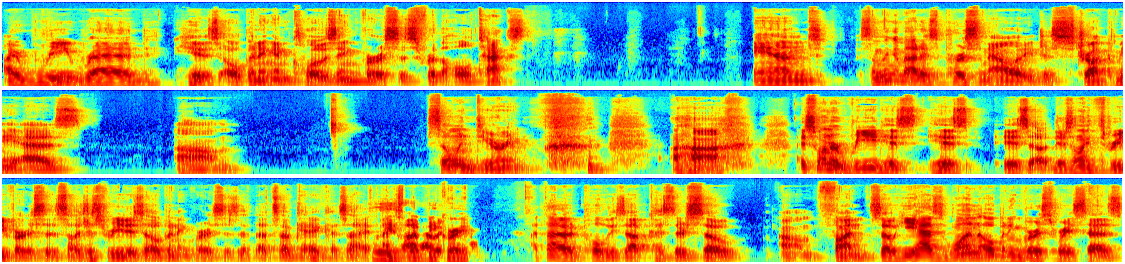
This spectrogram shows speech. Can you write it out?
I reread his opening and closing verses for the whole text. And something about his personality just struck me as um, so endearing. uh, I just want to read his his his. Uh, there's only three verses. I'll just read his opening verses if that's okay. Because I please I that'd be would, great. I thought I would pull these up because they're so um, fun. So he has one opening verse where he says,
